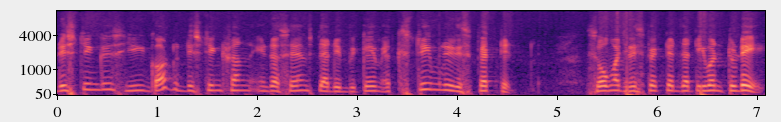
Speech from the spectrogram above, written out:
distinguished, he got distinction in the sense that he became extremely respected, so much respected that even today,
